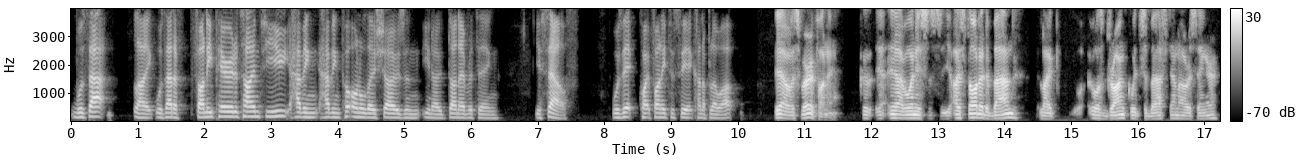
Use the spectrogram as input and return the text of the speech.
was that like was that a funny period of time to you having having put on all those shows and you know done everything yourself was it quite funny to see it kind of blow up yeah, it was very funny. yeah, yeah, when it's, I started a band, like I was drunk with Sebastian, our singer,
